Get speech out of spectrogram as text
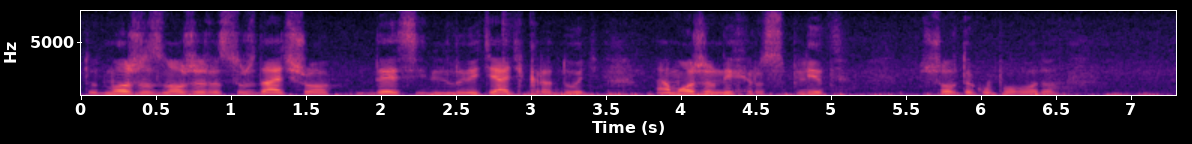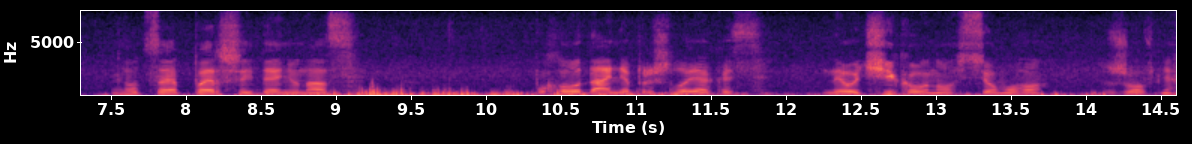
Тут можна знову ж розсуждати, що десь летять, крадуть, а може в них розспліт, що в таку погоду. Ну це перший день у нас похолодання прийшло якось неочікувано 7 жовтня.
